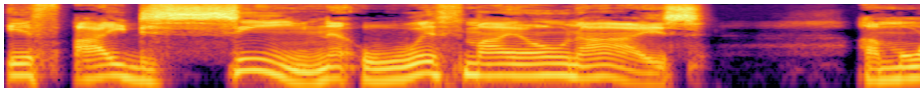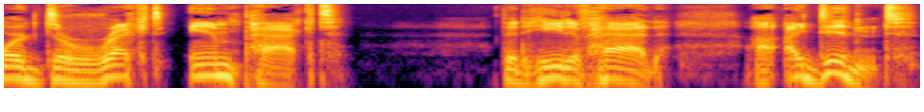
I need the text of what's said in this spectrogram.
if I'd seen with my own eyes a more direct impact that he'd have had. Uh, I didn't.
